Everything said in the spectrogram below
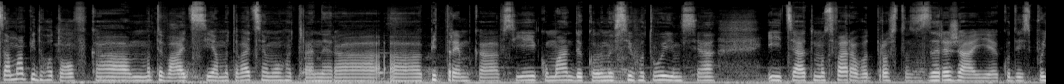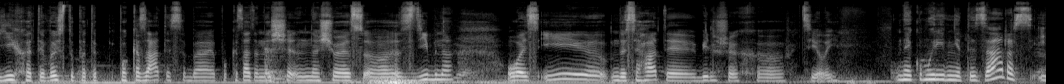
Сама підготовка, мотивація, мотивація мого тренера, е, підтримка всієї команди, коли ми всі готуємося, і ця атмосфера от просто заряджає кудись поїхати, виступити, показати себе, показати на що, на що я е, здібна. Ось і досягати більших е, цілей. На якому рівні ти зараз, і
